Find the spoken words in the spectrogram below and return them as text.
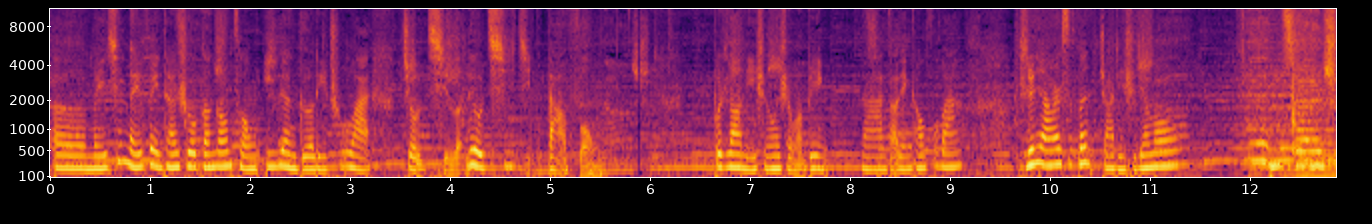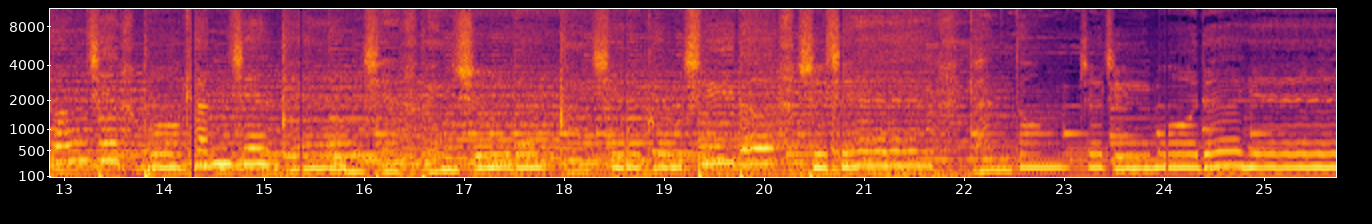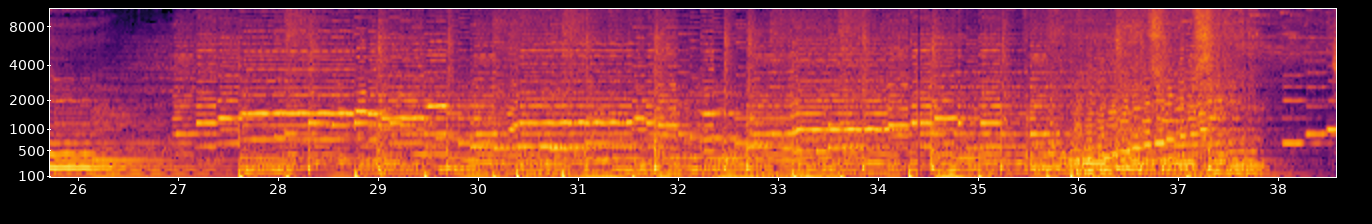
呃，没心没肺，他说刚刚从医院隔离出来，就起了六七级大风，不知道你生了什么病。那早点康复吧，十点二十四分，抓紧时间喽。天在窗前，我看见眼前淋湿的一切，哭泣的世界，感动着寂寞的夜。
